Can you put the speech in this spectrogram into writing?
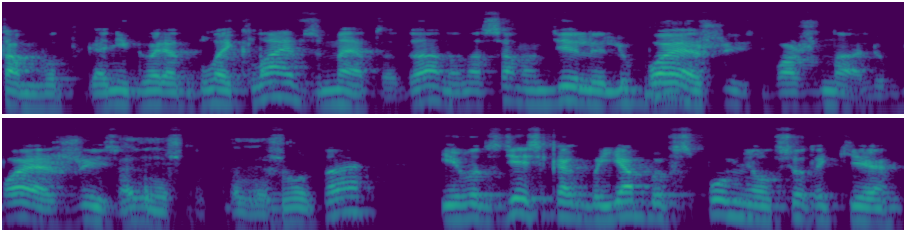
там вот они говорят Black Lives Matter, да, но на самом деле любая жизнь важна, любая жизнь. Конечно, конечно. Ну, да? И вот здесь как бы я бы вспомнил все-таки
